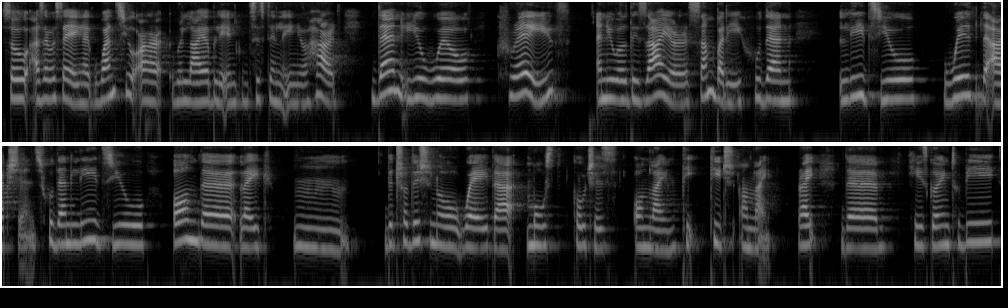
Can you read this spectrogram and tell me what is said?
So as i was saying like once you are reliably and consistently in your heart then you will crave and you will desire somebody who then leads you with the actions who then leads you on the like mm, the traditional way that most coaches online teach online right? The he's going to be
